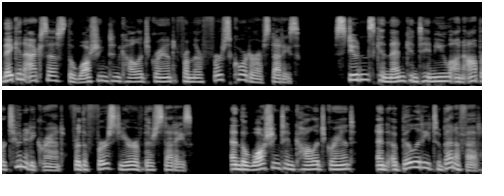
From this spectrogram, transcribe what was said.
they can access the Washington College Grant from their first quarter of studies. Students can then continue on Opportunity Grant for the first year of their studies, and the Washington College Grant and Ability to Benefit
